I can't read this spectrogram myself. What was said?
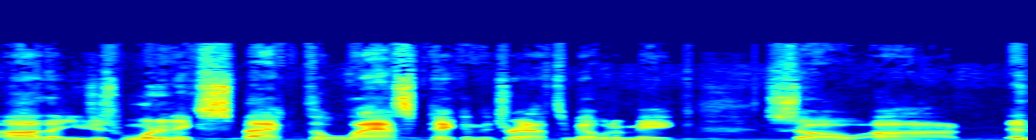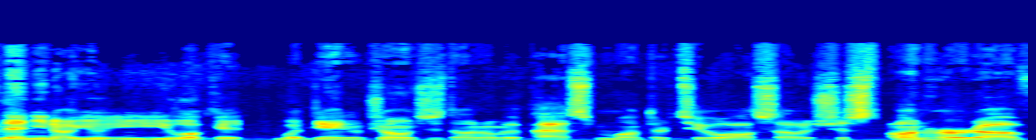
uh, that you just wouldn't expect the last pick in the draft to be able to make. So, uh, and then you know you you look at what Daniel Jones has done over the past month or two. Also, it's just unheard of,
